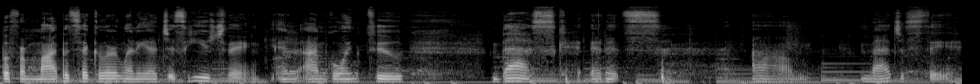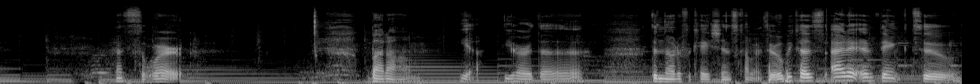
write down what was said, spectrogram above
but for my particular lineage, it's a huge thing, and I'm going to bask in its um, majesty. That's the word. But um, yeah, you heard the the notifications coming through because I didn't think to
